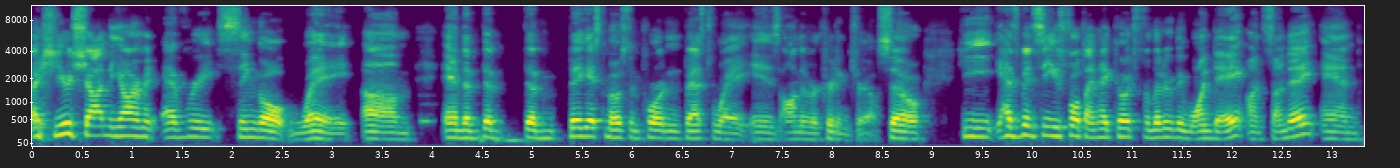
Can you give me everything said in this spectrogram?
a huge shot in the arm in every single way. Um, and the the the biggest, most important, best way is on the recruiting trail. So he has been CU's full time head coach for literally one day on Sunday, and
